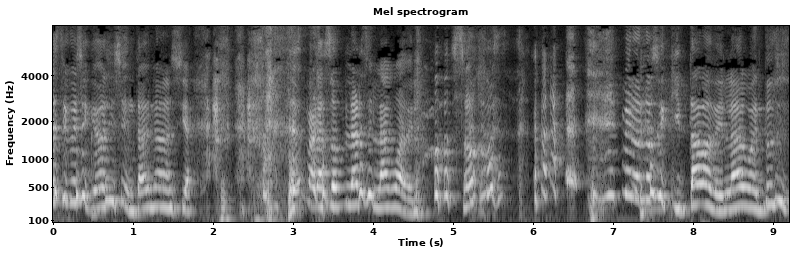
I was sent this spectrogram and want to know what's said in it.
Este güey se quedó así sentado y nada más decía para soplarse el agua de los ojos. Pero no se quitaba del agua, entonces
